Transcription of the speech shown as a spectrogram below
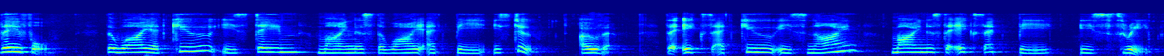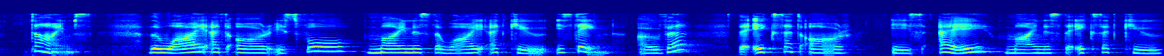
Therefore, the y at q is 10 minus the y at p is 2 over the x at q is 9 minus the x at p is 3 times the y at r is 4 minus the y at q is 10 over the x at r is a minus the x at q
